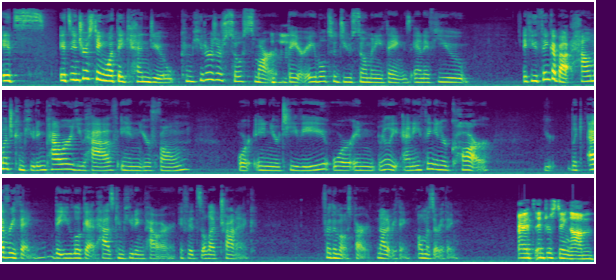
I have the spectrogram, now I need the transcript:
it's it's interesting what they can do computers are so smart they are able to do so many things and if you if you think about how much computing power you have in your phone or in your TV or in really anything in your car, your, like everything that you look at has computing power if it's electronic for the most part. Not everything, almost everything. And it's interesting. Um,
